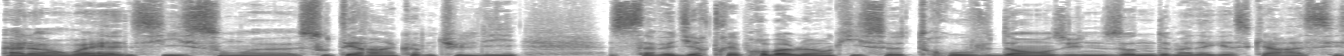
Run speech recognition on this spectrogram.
Alors ouais, s'ils sont euh, souterrains, comme tu le dis, ça veut dire très probablement qu'ils se trouvent dans une zone de Madagascar assez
